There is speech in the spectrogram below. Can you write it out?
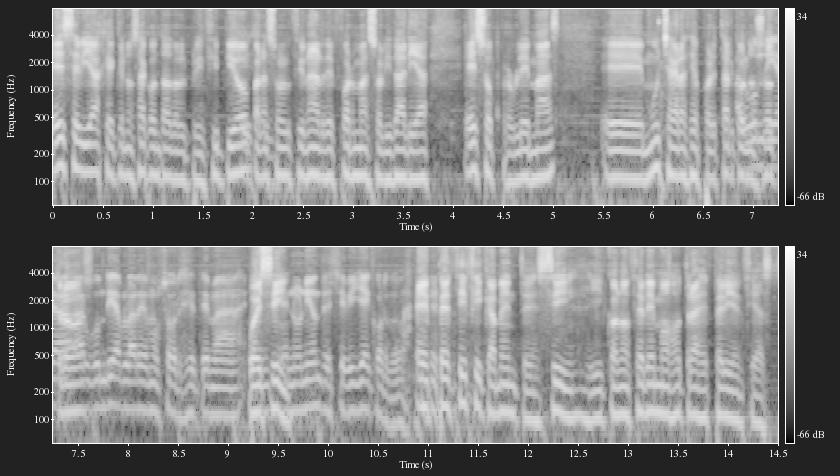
ese viaje que nos ha contado al principio para solucionar de forma solidaria esos problemas. Eh, muchas gracias por estar con nosotros. algún día hablaremos sobre ese tema pues en, en Unión de Sevilla y Córdoba. Específicamente, sí, y conoceremos otras experiencias.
